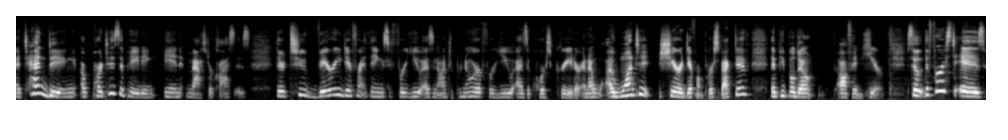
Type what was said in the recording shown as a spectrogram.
attending or participating in master classes. They're two very different things for you as an entrepreneur, for you as a course creator. And I, I want to share a different perspective that people don't often hear. So the first is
